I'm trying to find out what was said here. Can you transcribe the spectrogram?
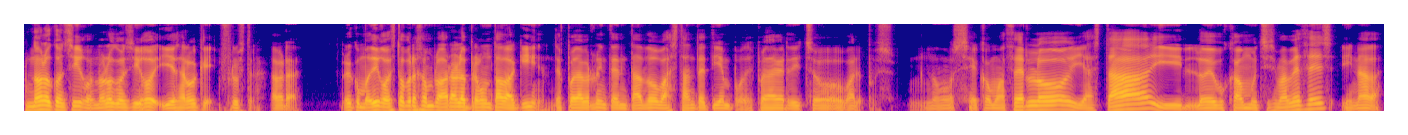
no lo consigo, no lo consigo y es algo que frustra, la verdad. Pero como digo, esto por ejemplo ahora lo he preguntado aquí, después de haberlo intentado bastante tiempo, después de haber dicho, vale, pues no sé cómo hacerlo y ya está, y lo he buscado muchísimas veces y nada.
